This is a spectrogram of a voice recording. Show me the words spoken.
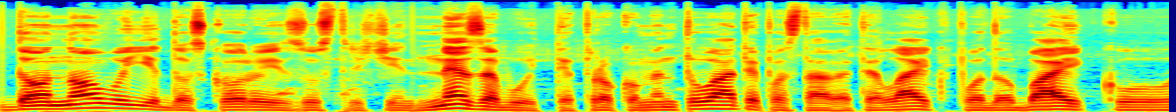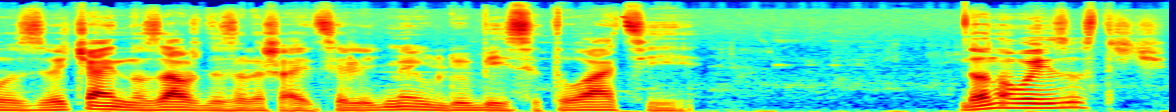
До нової, до скорої зустрічі. Не забудьте прокоментувати, поставити лайк, вподобайку. Звичайно, завжди залишайтеся людьми в будь-якій ситуації. До нової зустрічі!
